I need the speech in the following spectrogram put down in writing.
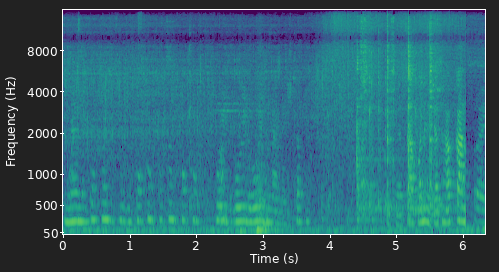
नाही नाही टाका टाका टाका टाका होईल होईल होईल मॅनेज टाका. ठीक आहे, आता आपण ह्याच्यात हा कांदा फ्राय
